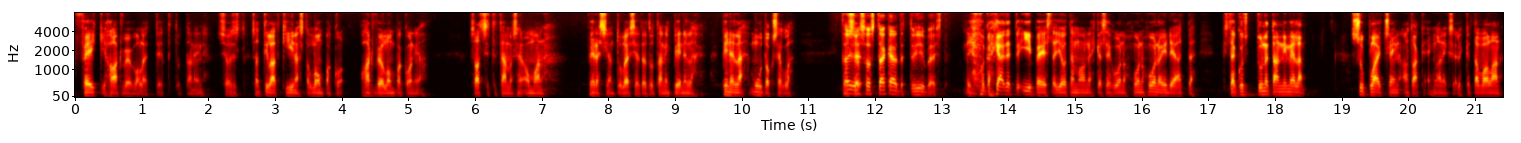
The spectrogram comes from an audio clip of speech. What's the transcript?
fake hardware walletti, että tota niin, se on, sä tilaat Kiinasta lompakon, hardware-lompakon ja saat sitten tämmöisen oman version tulee sieltä tota niin, pienellä, pienellä muutoksella. Tai jos se, ostaa käytetty eBaystä joka käytetty IPstä, joo, tämä on ehkä se huono, huono, huono idea, että sitä kun tunnetaan nimellä supply chain attack englanniksi, eli tavallaan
